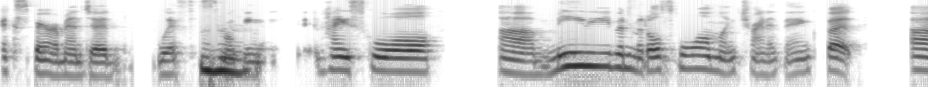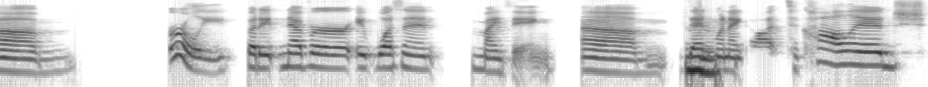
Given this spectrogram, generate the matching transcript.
experimented with mm-hmm. smoking in high school, um, maybe even middle school. I'm like trying to think, but um, early, but it never, it wasn't my thing. Um, mm-hmm. Then when I got to college,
